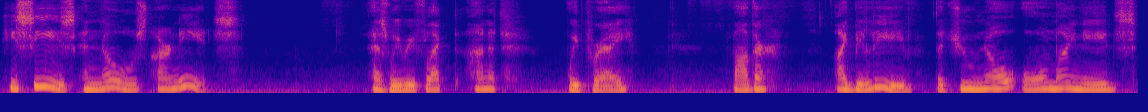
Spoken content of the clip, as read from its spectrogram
He sees and knows our needs. As we reflect on it, we pray, Father, I believe that you know all my needs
